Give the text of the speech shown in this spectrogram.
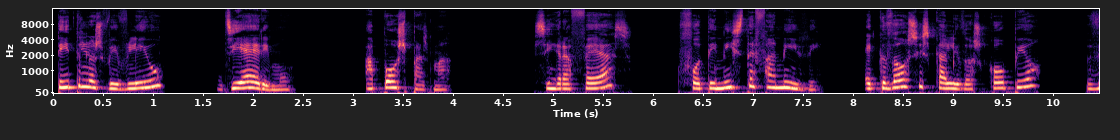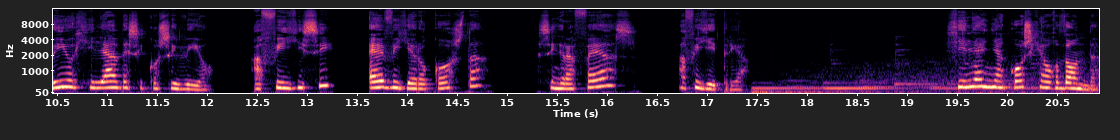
Τίτλος βιβλίου «Τζιέρι μου». Απόσπασμα. Συγγραφέας Φωτεινή Στεφανίδη. Εκδόσεις Καλλιδοσκόπιο 2022. Αφήγηση Εύη Γεροκώστα. Συγγραφέας Αφηγήτρια. 1980.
